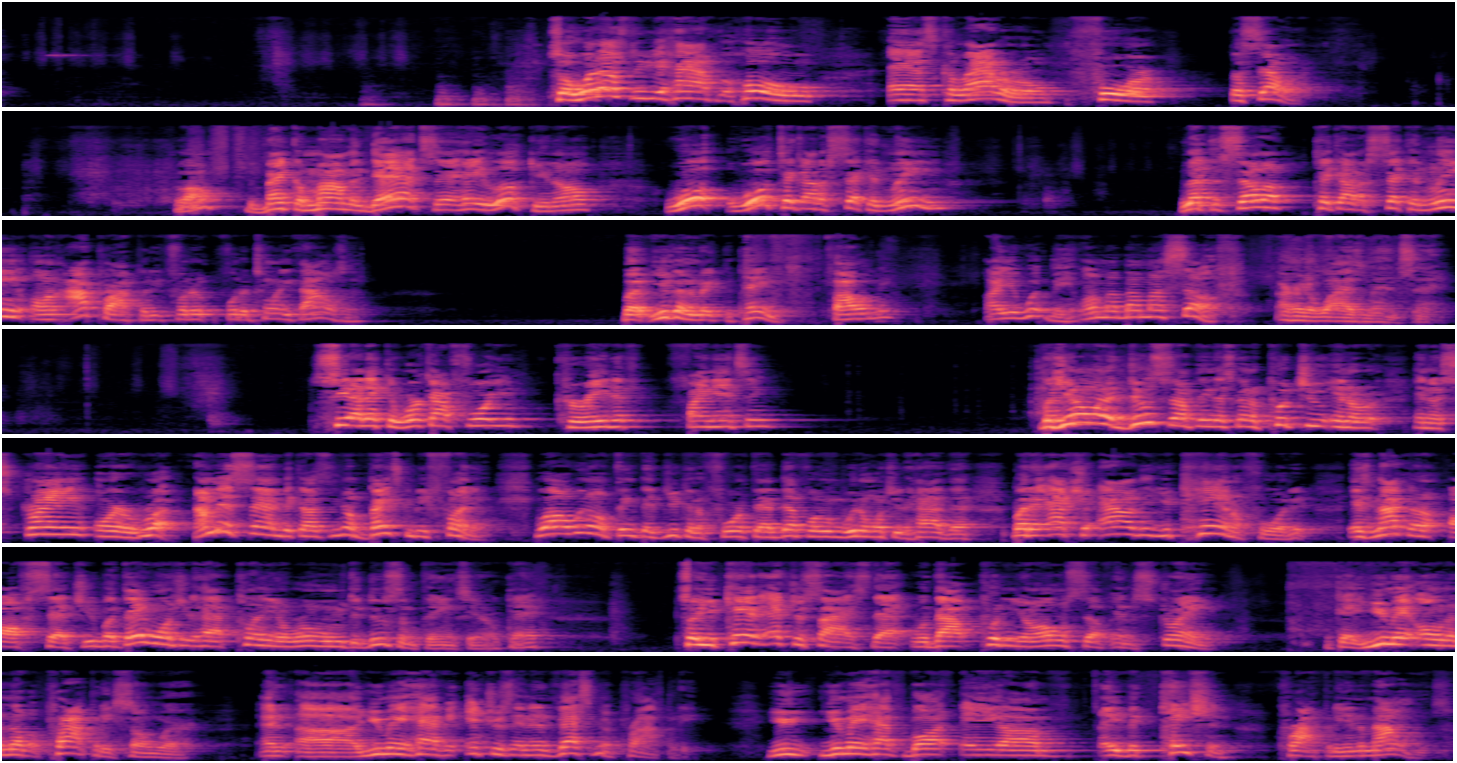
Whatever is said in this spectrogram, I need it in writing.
So what else do you have to hold as collateral for the seller? Well, the bank of mom and dad said, "Hey, look, you know, We'll, we'll take out a second lien. Let the seller take out a second lien on our property for the, for the 20,000. But you're going to make the payments. Follow me? Are you with me? Or am I by myself? I heard a wise man say. See how that can work out for you? Creative financing. But you don't want to do something that's going to put you in a in a strain or a rut. I'm just saying because you know banks can be funny. Well, we don't think that you can afford that. Therefore, we don't want you to have that. But in actuality, you can afford it. It's not going to offset you, but they want you to have plenty of room to do some things here. Okay, so you can't exercise that without putting your own self in a strain. Okay, you may own another property somewhere, and uh, you may have an interest in investment property. You you may have bought a um, a vacation property in the mountains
